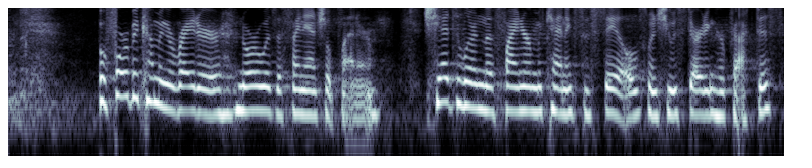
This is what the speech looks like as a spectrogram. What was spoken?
Before becoming a writer, Nora was a financial planner. She had to learn the finer mechanics of sales when she was starting her practice,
